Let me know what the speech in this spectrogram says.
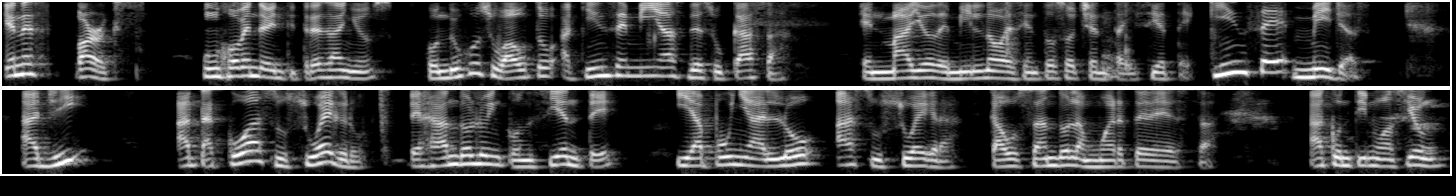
Kenneth Parks, un joven de 23 años, condujo su auto a 15 millas de su casa en mayo de 1987. 15 millas. Allí atacó a su suegro, dejándolo inconsciente y apuñaló a su suegra, causando la muerte de esta. A continuación,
